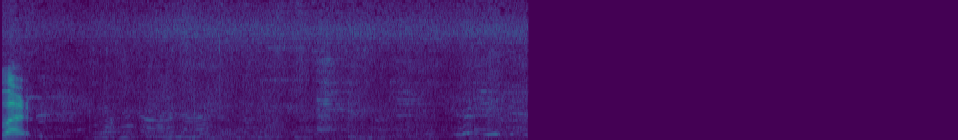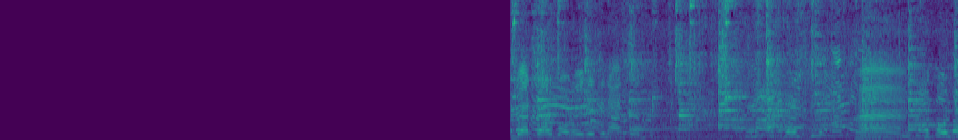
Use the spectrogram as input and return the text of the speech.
আবার ব্যাটা বড় হয়ে গেছে না আসে হ্যাঁ কি করবে?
